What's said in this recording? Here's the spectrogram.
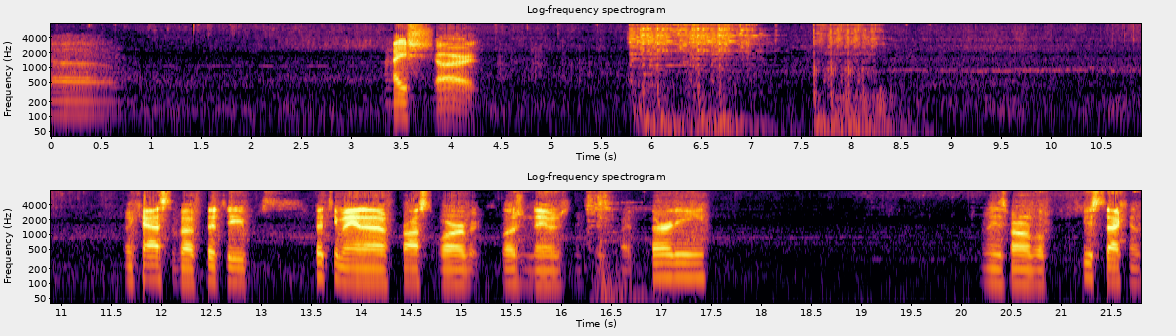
Um, ice shard. When cast above 50, 50 mana, frost orb explosion damage increased by 30. Enemies vulnerable for 2 seconds.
